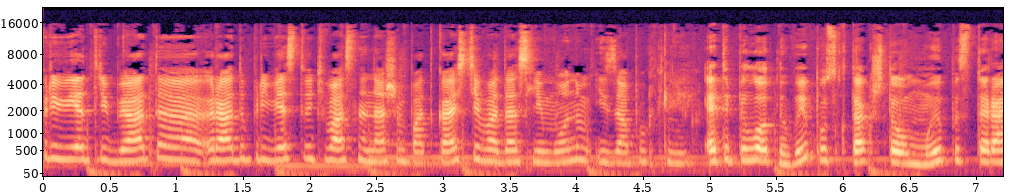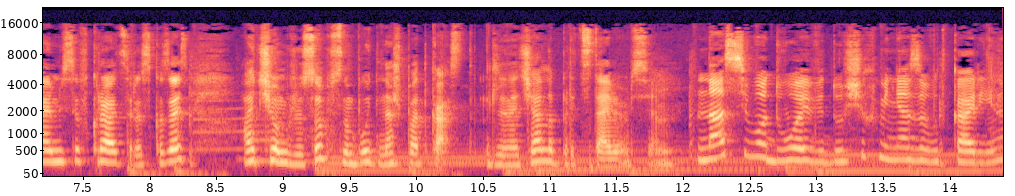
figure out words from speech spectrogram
привет, ребята! Рада приветствовать вас на нашем подкасте «Вода с лимоном и запах книг». Это пилотный выпуск, так что мы постараемся вкратце рассказать, о чем же, собственно, будет наш подкаст. Для начала представимся. Нас всего двое ведущих. Меня зовут Карина.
